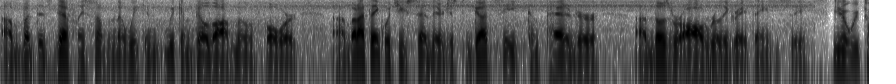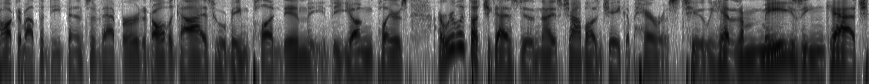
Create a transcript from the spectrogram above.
Uh, but it's definitely something that we can we can build off moving forward. Uh, but I think what you said there, just gutsy competitor, uh, those were all really great things to see. You know, we've talked about the defensive effort and all the guys who were being plugged in, the, the young players. I really thought you guys did a nice job on Jakob Herres, too. He had an amazing catch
